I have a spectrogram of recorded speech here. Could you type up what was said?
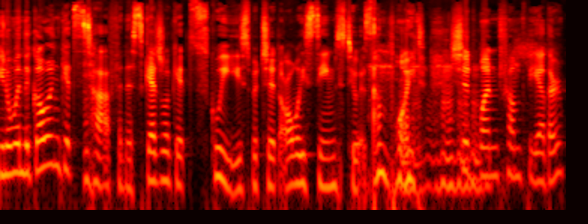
you know, when the going gets tough and the schedule gets squeezed, which it always seems to at some point, should one trump the other?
